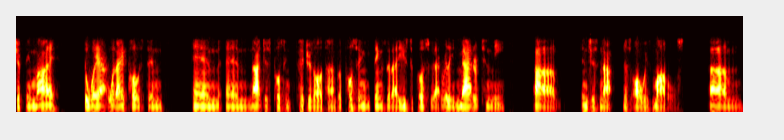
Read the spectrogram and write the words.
shifting my the way I what I post and and and not just posting pictures all the time, but posting things that I used to post that really mattered to me um, and just not just always models, um,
